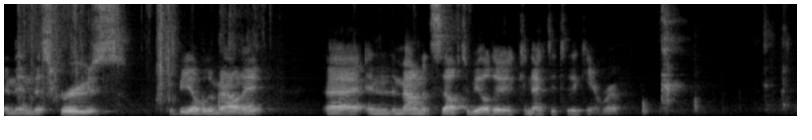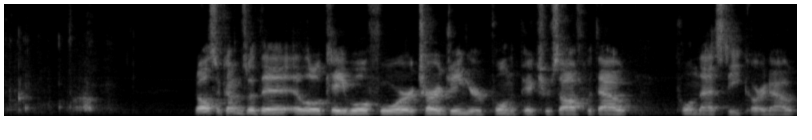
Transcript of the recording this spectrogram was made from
and then the screws to be able to mount it, uh, and then the mount itself to be able to connect it to the camera. It also comes with a, a little cable for charging or pulling the pictures off without pulling the SD card out.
